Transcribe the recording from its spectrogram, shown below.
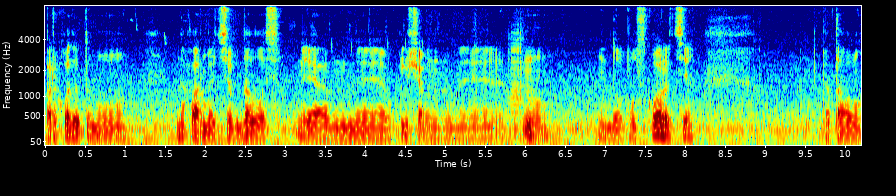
переходив, тому нафармити вдалося. Я не включав не, ну, доп ускориці катав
